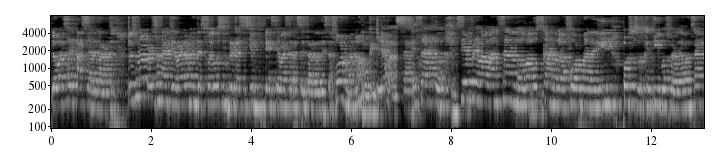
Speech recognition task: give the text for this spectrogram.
lo va a hacer hacia adelante. Es fuego siempre, casi siempre, este va a estar sentada de esta forma, ¿no? Como que quiere avanzar. Exacto. Siempre va avanzando, va buscando la forma de ir por sus objetivos, pero de avanzar.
